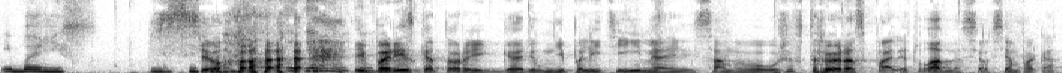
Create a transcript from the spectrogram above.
И Борис. Все. И Борис, который говорил, не полите имя, и сам его уже второй раз палит. Ладно, все, всем пока.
